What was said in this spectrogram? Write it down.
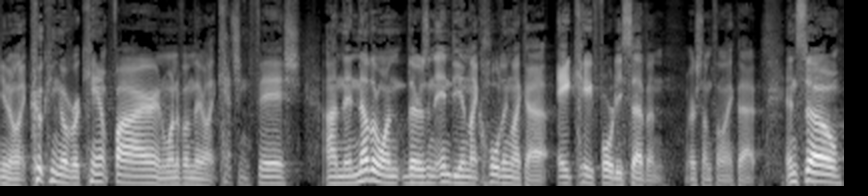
you know, like cooking over a campfire, and one of them they're like catching fish. And then another one, there's an Indian like holding like a AK 47 or something like that. And so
